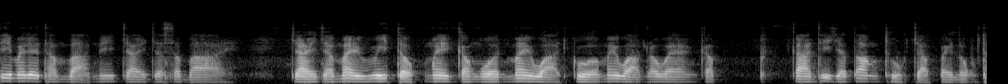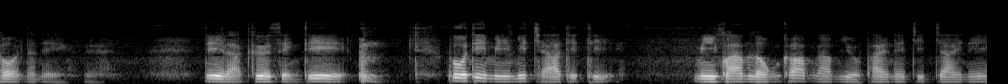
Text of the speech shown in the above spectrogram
ที่ไม่ได้ทำบาปนี้ใจจะสบาย ใจจะไม่วิตกไม่กังวล ไม่หวาดกลัว ไม่หวาดระแวงกับการที่จะต้องถูกจับไปลงโทษนั่นเองนี่แหละคือสิ่งที่ผู้ที่มีมิจฉาทิฏฐิ มีความหลงครอบงำอยู่ภายในจิตใจนี้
